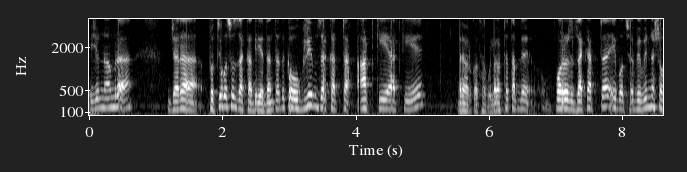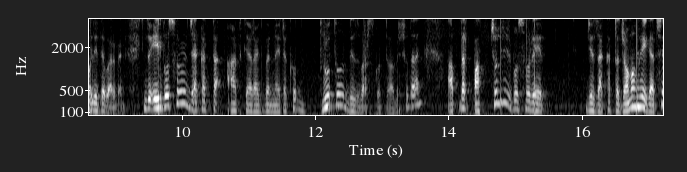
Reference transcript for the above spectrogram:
এই জন্য আমরা যারা প্রতি বছর জাকাত দিয়ে দেন, তাদেরকে অগ্রিম জাকাতটা আটকিয়ে আটকিয়ে দেওয়ার কথা বলি। অর্থাৎ আপনি পরের জাকাতটা এই বছর বিভিন্ন সময় দিতে পারবেন। কিন্তু এই বছরের জাকাতটা আটকে রাখবেন না, এটা খুব দ্রুত ডিসবার্স করতে হবে। সুতরাং আপনার পাঁচচল্লিশ বছরের যে জাকাতটা জমা হয়ে গেছে,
